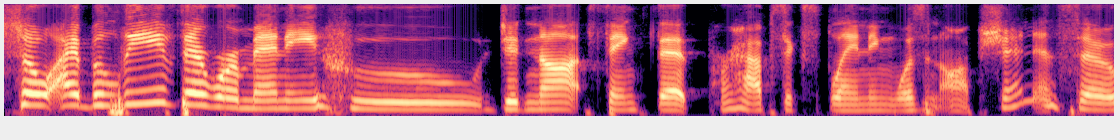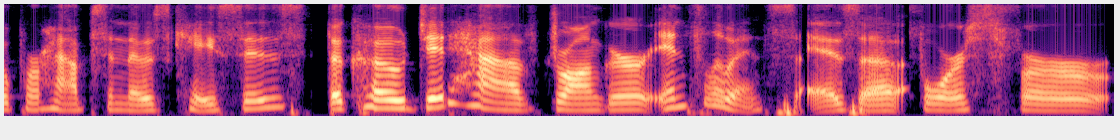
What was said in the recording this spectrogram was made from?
So I believe there were many who did not think that perhaps explaining was an option. And so perhaps in those cases, the code did have stronger influence as a force for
